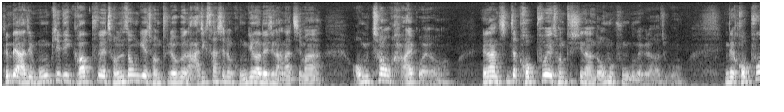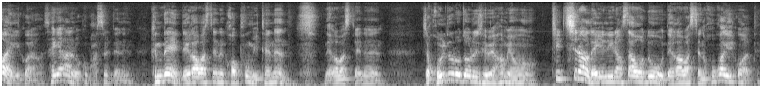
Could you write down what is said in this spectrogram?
근데 아직 몽키디 가프의 전성기의 전투력은 아직 사실은 공개가 되진 않았지만 엄청 강할 거예요. 난 진짜 거푸의 전투씬이 난 너무 궁금해 그래가지고. 근데 거푸가 이길 거야. 세계관을 놓고 봤을 때는. 근데 내가 봤을 때는 거푸 밑에는 내가 봤을 때는 진짜 골드로저를 제외하면 티치랑 레일리랑 싸워도 내가 봤을 때는 호각일 것 같아.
